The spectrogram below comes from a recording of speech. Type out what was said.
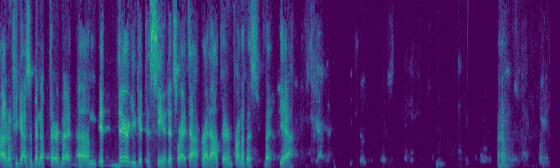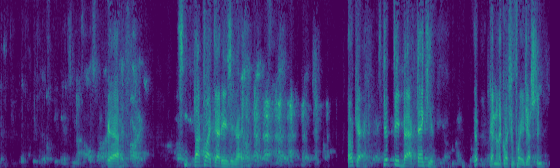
I don't know if you guys have been up there, but um, it there you get to see it. It's right out right out there in front of us. But yeah. Uh-huh. Yeah. It's not quite that easy, right? Okay. Good feedback. Thank you. Got another question for you, Justin.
